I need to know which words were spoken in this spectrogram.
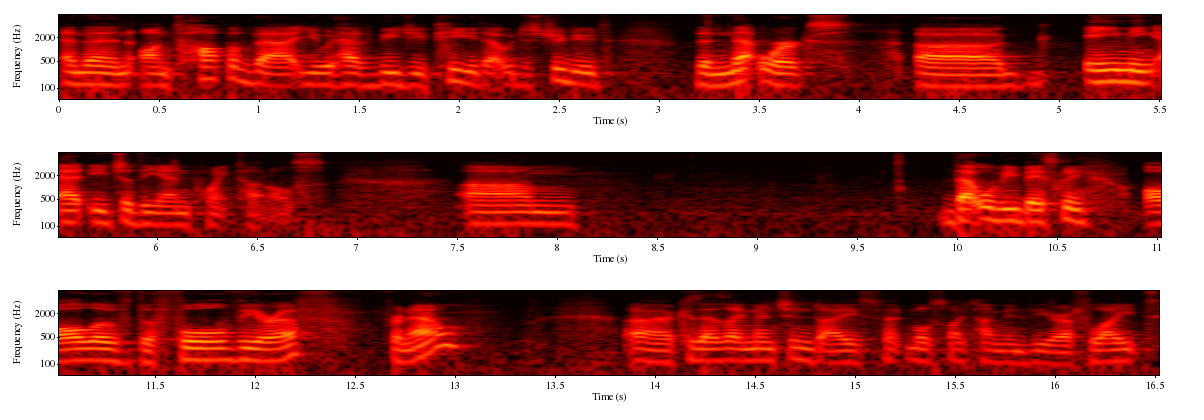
And then on top of that, you would have BGP that would distribute the networks uh, aiming at each of the endpoint tunnels. Um, that will be basically all of the full VRF for now because uh, as I mentioned, I spent most of my time in VRF Lite,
